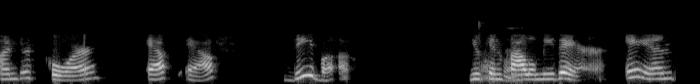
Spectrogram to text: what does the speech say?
underscore F F Diva. You can Okay. follow me there. And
